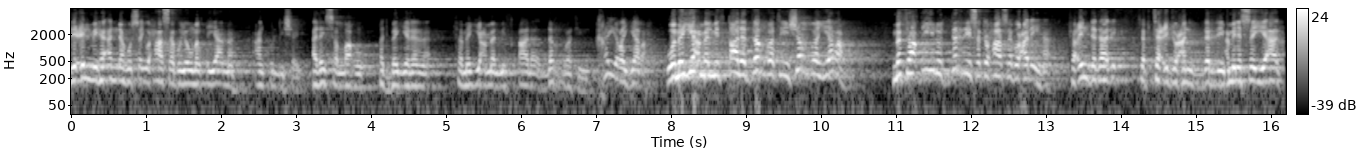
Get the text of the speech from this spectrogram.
لعلمه أنه سيحاسب يوم القيامة عن كل شيء. أليس الله قد بين لنا فمن يعمل مثقال ذرة خيرا يره ومن يعمل مثقال ذرة شرا يره؟ مثاقيل الذر ستحاسب عليها. فعند ذلك تبتعد عن الذر من السيئات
